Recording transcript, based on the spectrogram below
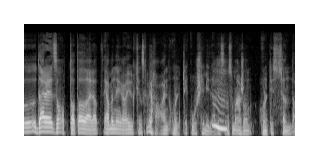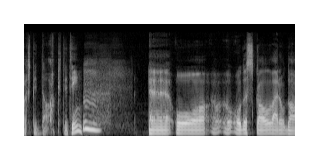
og der er jeg litt sånn opptatt av det der at ja, men en gang i uken skal vi ha en ordentlig koselig middag, liksom, som er sånn ordentlig søndagsmiddagaktig ting. ting. Eh, og, og, det skal være, og da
